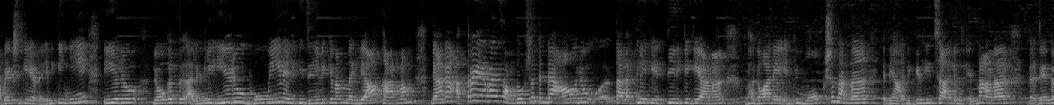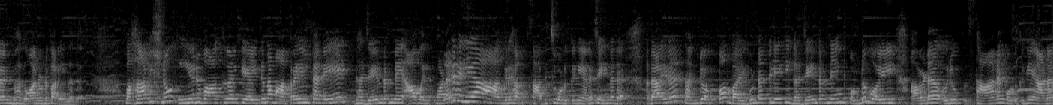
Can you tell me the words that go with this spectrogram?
അപേക്ഷിക്കുകയാണ്. എനിക്ക് ഇനി ഈ ഒരു ലോകത്ത് അല്ലെങ്കിൽ ഈ ഒരു ഭൂമിയിൽ എനിക്ക് ജീവിക്കണം എന്നില്ല. കാരണം ഞാൻ അത്രയേറെ സന്തോഷത്തിന്റെ ആ ഒരു തലത്തിലേക്ക് എത്തിയിരിക്കുകയാണ്. ഭഗവാനെ എനിക്ക് മോക്ഷം തന്ന് എന്നെ അനുഗ്രഹിച്ചാലും എന്നാണ് ഗജേന്ദ്രൻ ഭഗവാനോട് പറയുന്നത്. മഹാവിഷ്ണു ഈ ഒരു വാക്കുകൾ കേൾക്കുന്ന മാത്രയിൽ തന്നെ ഗജേന്ദ്രന്റെ ആ വളരെ വലിയ ആഗ്രഹം സാധിച്ചു കൊടുക്കുകയാണ് ചെയ്യുന്നത്. അതായത് തന്റെ ഒപ്പം വൈകുണ്ഠത്തിലേക്ക് ഗജേന്ദ്രനെയും കൊണ്ടുപോയി അവിടെ ഒരു സ്ഥാനം കൊടുക്കുകയാണ്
